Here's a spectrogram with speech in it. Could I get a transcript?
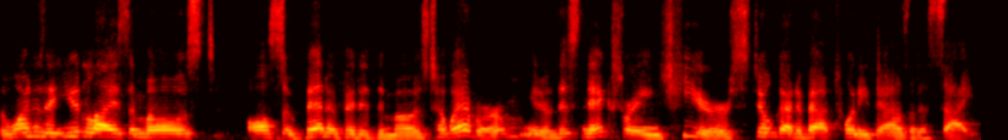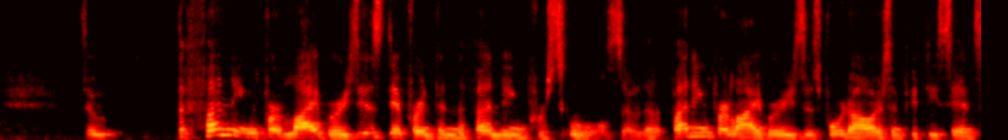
the ones that utilize the most also benefited the most. However, you know, this next range here still got about 20,000 a site. So the funding for libraries is different than the funding for schools. So the funding for libraries is $4.50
